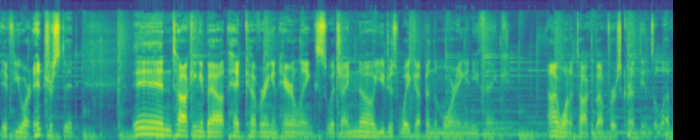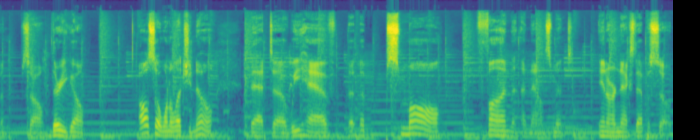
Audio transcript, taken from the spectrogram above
if you are interested in talking about head covering and hair links, which I know you just wake up in the morning and you think, I want to talk about 1 Corinthians 11. So there you go. Also, want to let you know that uh, we have a, a small, fun announcement in our next episode.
